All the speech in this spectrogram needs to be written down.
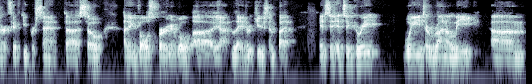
or 50%. Uh, so I think Wolfsburg and uh, yeah, Leverkusen, but it's a, it's a great way to run a league. Um,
